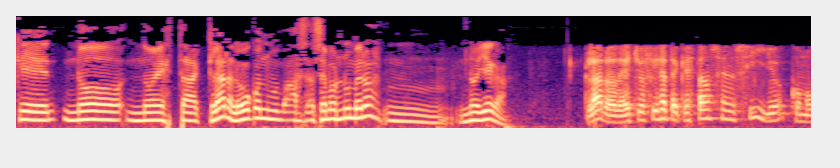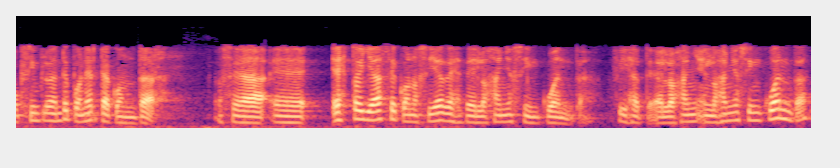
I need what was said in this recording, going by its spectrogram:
que no, no está clara. Luego cuando hacemos números mm, no llega. Claro, de hecho fíjate que es tan sencillo como simplemente ponerte a contar. O sea, eh, esto ya se conocía desde los años 50. Fíjate, en los años, en los años 50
